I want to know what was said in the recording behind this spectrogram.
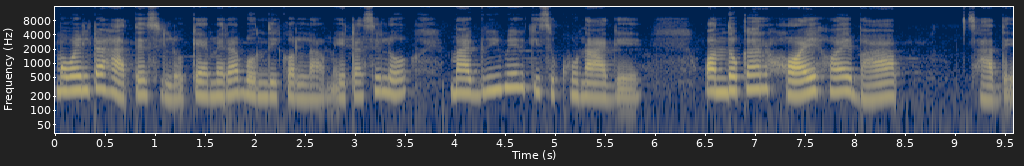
মোবাইলটা হাতে ছিল, ক্যামেরা বন্দি করলাম। এটা ছিল মাগরিবের কিছুক্ষণ আগে। অন্ধকার হয় হয় ভাব ছাদে।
